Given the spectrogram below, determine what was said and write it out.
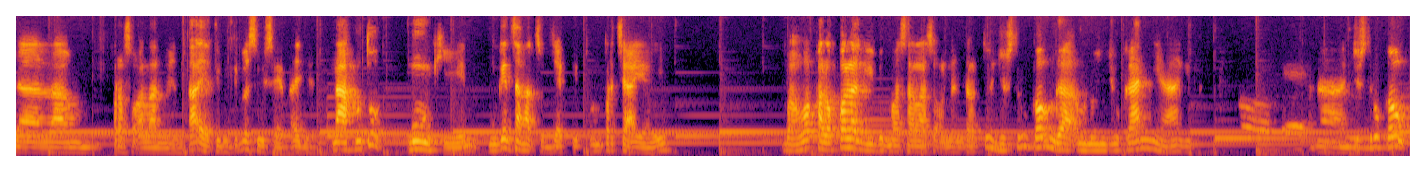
dalam persoalan mental ya tiba-tiba suicide aja. Nah aku tuh mungkin mungkin sangat subjektif mempercayai bahwa kalau kau lagi bermasalah soal mental tuh justru kau nggak menunjukkannya gitu. Nah, justru kau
